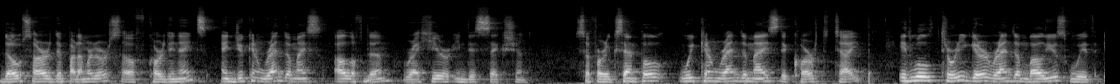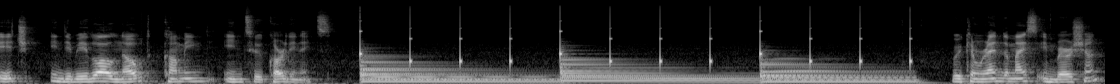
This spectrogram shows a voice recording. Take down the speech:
those are the parameters of CHORDinates and you can randomize all of them right here in this section. So for example, we can randomize the chord type. It will trigger random values with each individual node coming into CHORDinates. We can randomize inversion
